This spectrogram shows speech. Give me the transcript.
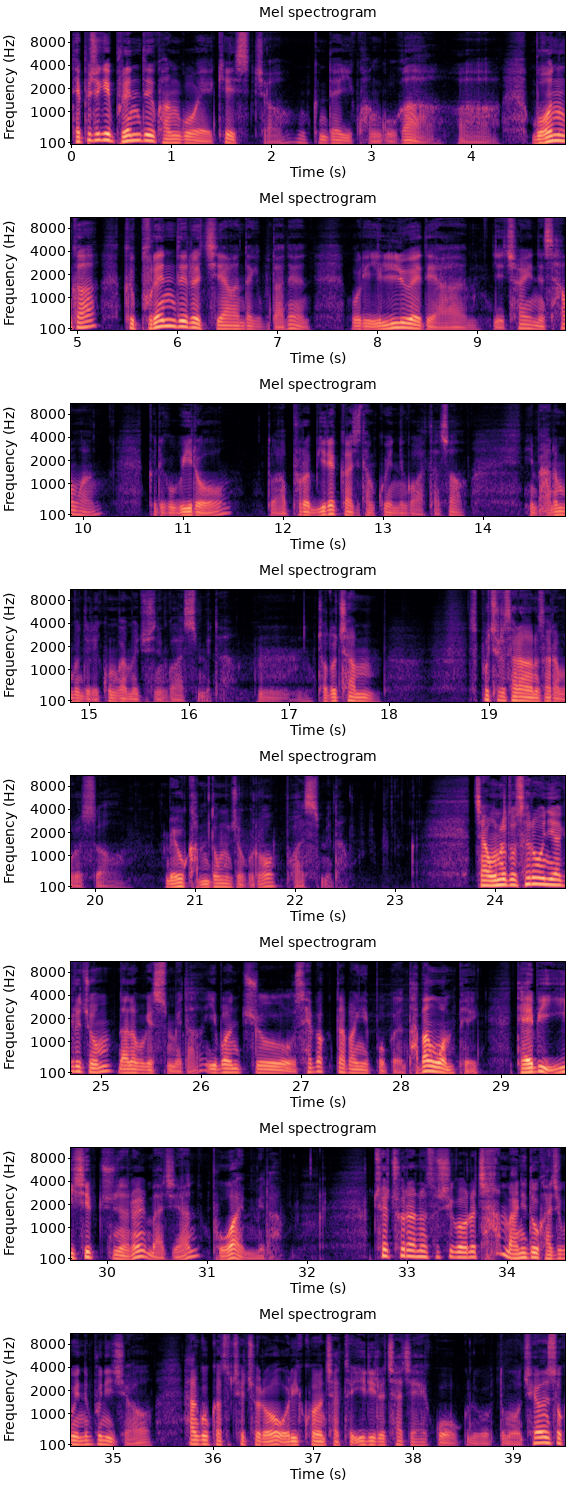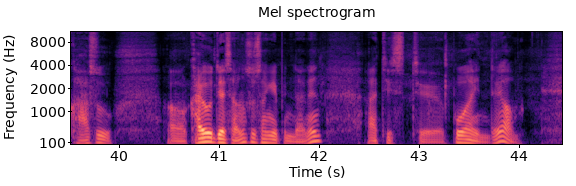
대표적인 브랜드 광고의 케이스죠. 근데 이 광고가 아, 무언가 그 브랜드를 지향한다기보다는 우리 인류에 대한 이 처해 있는 상황 그리고 위로 또 앞으로 미래까지 담고 있는 것 같아서 이 많은 분들이 공감해 주시는 것 같습니다. 음, 저도 참 스포츠를 사랑하는 사람으로서 매우 감동적으로 보았습니다. 자, 오늘도 새로운 이야기를 좀 나눠보겠습니다. 이번 주 새벽 다방이 뽑은 다방 원픽 데뷔 20주년을 맞이한 보아입니다. 최초라는 수식어를 참 많이도 가지고 있는 분이죠. 한국 가수 최초로 오리콘 차트 1위를 차지했고 그리고 또 뭐 최연소 가수 어, 가요 대상 수상에 빛나는 아티스트 보아인데요.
